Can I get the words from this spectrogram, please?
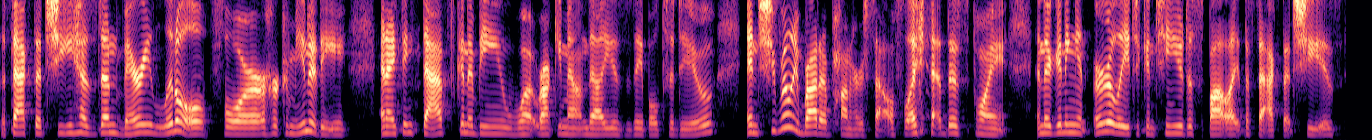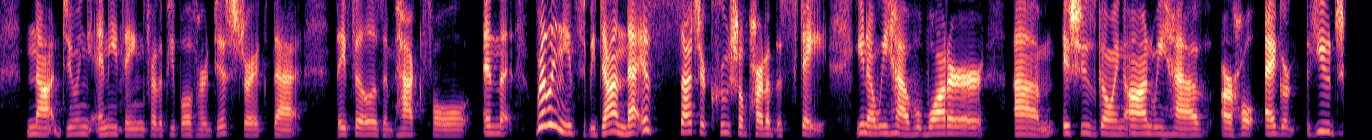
the fact that she has done very little for her community. And I think that's going to be what Rocky Mountain Values is able to do. And she really brought it upon herself, like at this point. And they're getting in early to continue to spotlight the fact that she is not doing anything for the people of her district that they feel is impactful and that really needs to be done. That is such a crucial part of the state. You know, we have water um, issues going on. We have our whole agri- huge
